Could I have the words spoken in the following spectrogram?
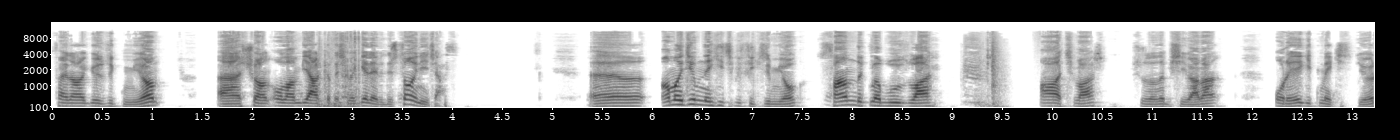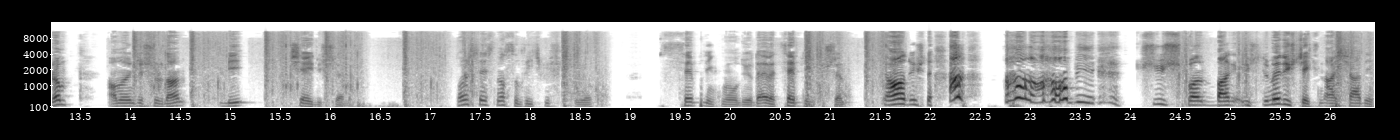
Fena gözükmüyor. Ee, şu an olan bir arkadaşıma gelebilirse oynayacağız. Ee, amacım ne hiçbir fikrim yok. Sandıkla buz var. Ağaç var. Şurada da bir şey var. Ben oraya gitmek istiyorum. Ama önce şuradan bir şey düşürelim. Bu ses nasıl hiçbir fikrim yok. Sapling mi oluyordu? Evet sapling düşürelim. Aa düştü. Ah! Ah abi! Şuş bak üstüme düşeceksin aşağı değil.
